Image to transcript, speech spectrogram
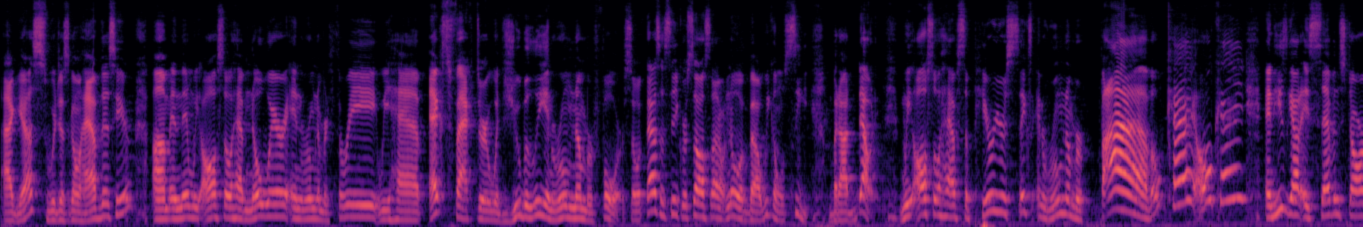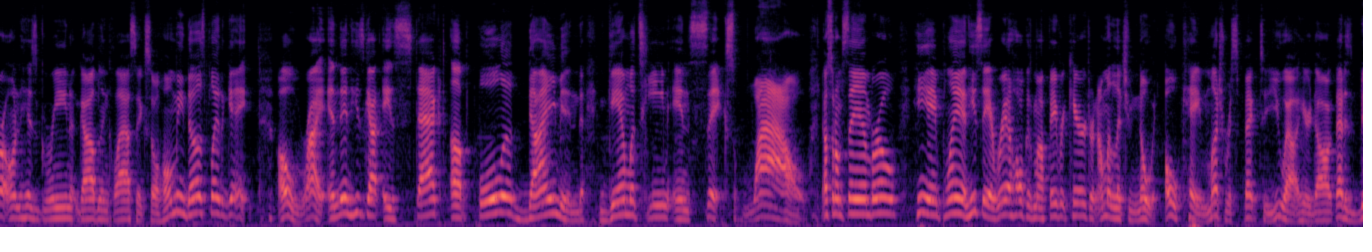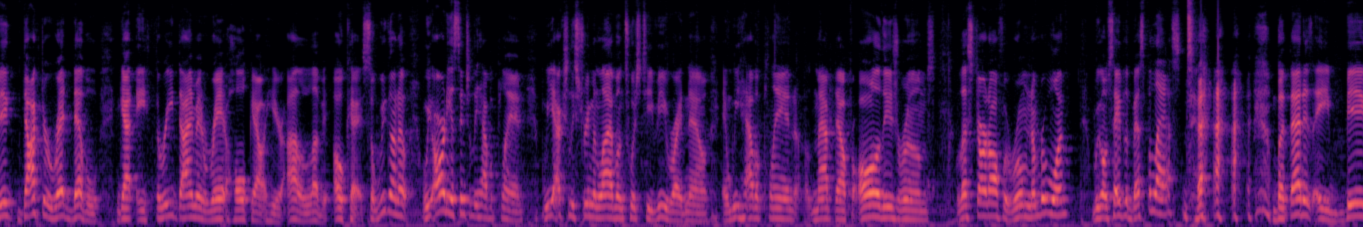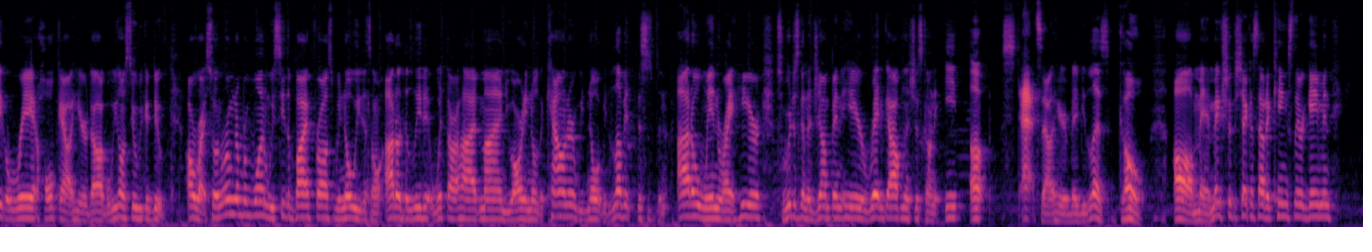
I guess we're just gonna have this here. Um, and then we also have Nowhere in room number three. We have X Factor with Jubilee in room number four. So if that's a secret sauce I don't know about, we gonna see, but I doubt it. We also have Superior Six in room number five. Okay, okay. And he's got a seven star on his Green Goblin Classic. So homie does play the game. All right. And then he's got a stacked up full of diamond Gamma team in six. Wow. That's what I'm saying, bro. He ain't playing. He said Red Hulk is my favorite character, and I'm to let you know it. Okay, much respect to you out here, dog. That is big. Dr. Red Devil got a three diamond Red Hulk out here. I love it. Okay, so we're to, we already essentially have a plan. We actually streaming live on Twitch TV right now, and we have a plan mapped out for all of these rooms. Let's start off with room number one. We're to save the best for last. but that is a big red Hulk out here, dog. But we're going to see what we could do. All right, so in room number one, we see the Bifrost. We know we just going to auto-delete it with our Hive Mind. You already know the counter. We know it. We love it. This is an auto win right here. So we're just to jump in here. Red Goblin's just to eat up stats out here, baby. Let's go. Oh, man. Make sure to check us out at Kingslayer Gaming.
